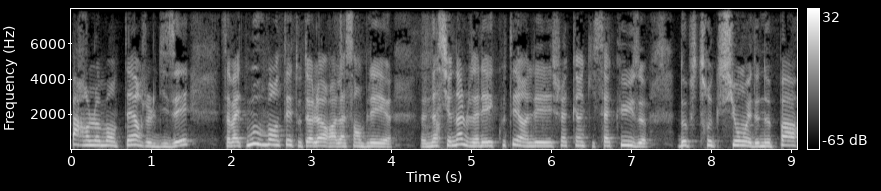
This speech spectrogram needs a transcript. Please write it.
parlementaire, je le disais. Ça va être mouvementé tout à l'heure à l'Assemblée euh, nationale. Vous allez écouter hein, les, chacun qui s'accuse d'obstruction et de ne pas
